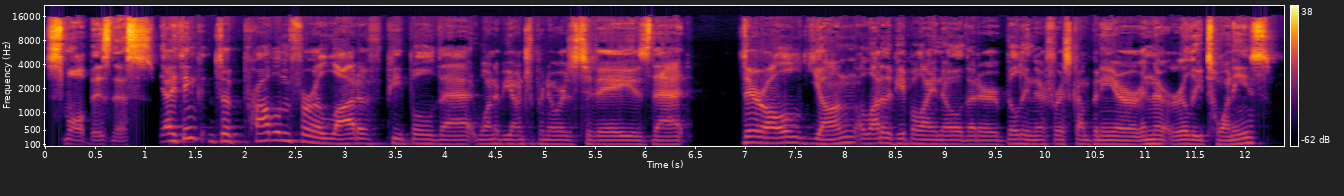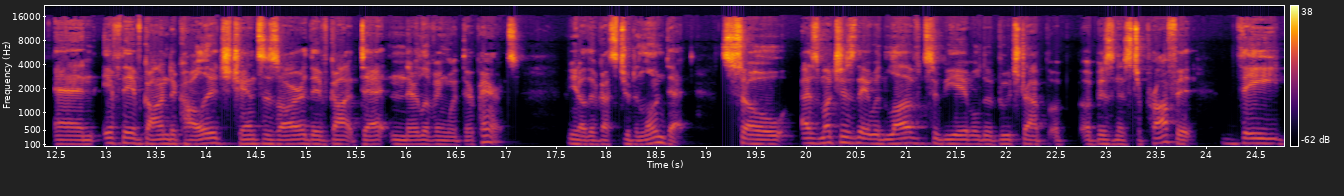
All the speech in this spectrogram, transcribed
small business. Yeah, I think the problem for a lot of people that want to be entrepreneurs today is that they're all young. A lot of the people I know that are building their first company are in their early 20s. And if they've gone to college, chances are they've got debt and they're living with their parents. You know, they've got student loan debt. So, as much as they would love to be able to bootstrap a, a business to profit, they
